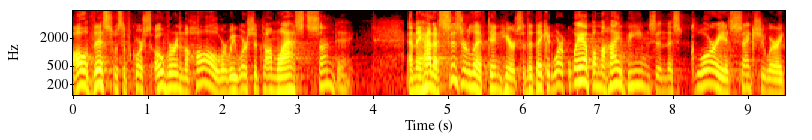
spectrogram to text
All of this was, of course, over in the hall where we worshiped on last Sunday. And they had a scissor lift in here so that they could work way up on the high beams in this glorious sanctuary.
